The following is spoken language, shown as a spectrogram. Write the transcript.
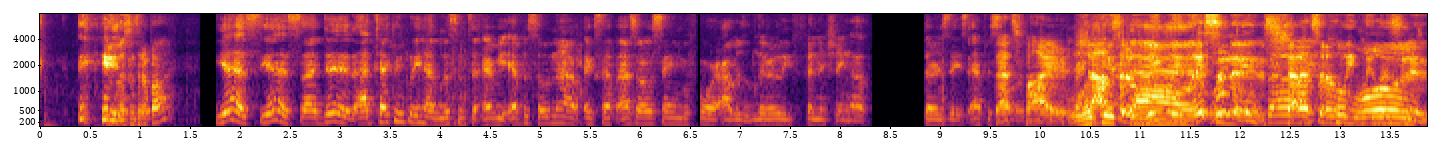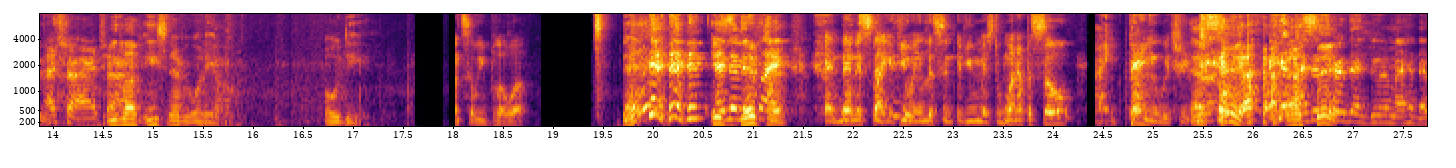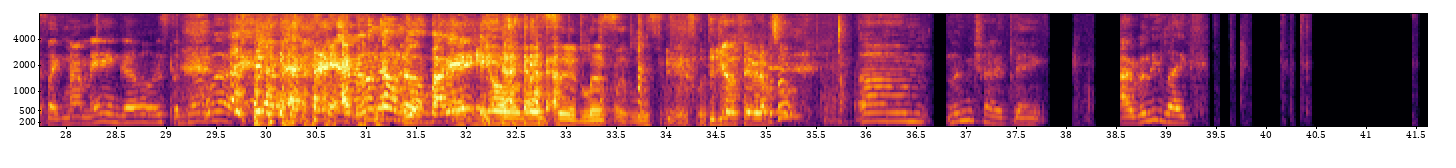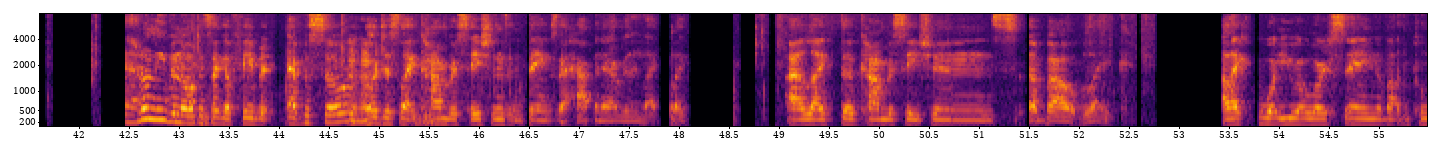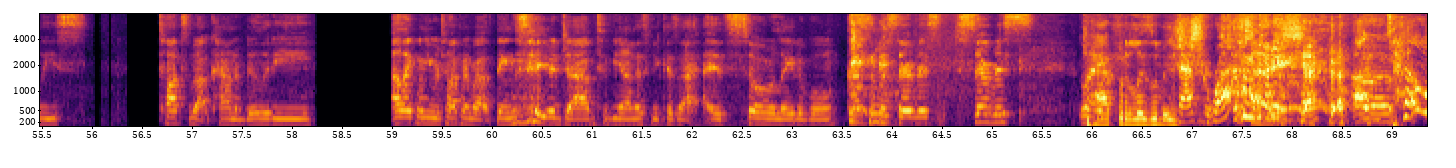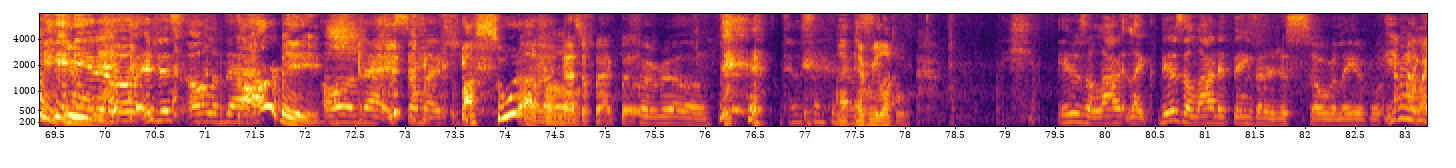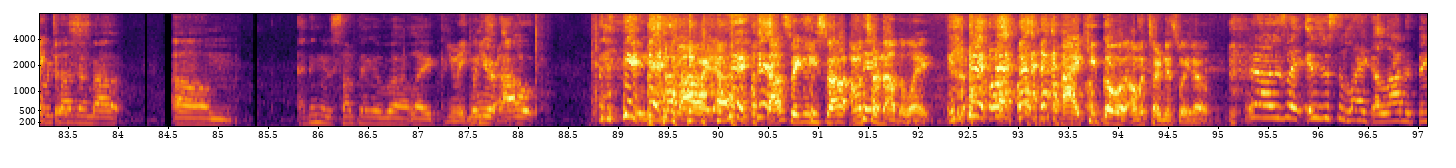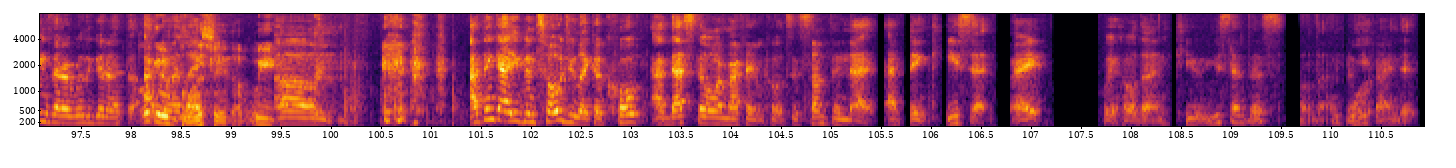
you listen to the pod? Yes, yes, I did. I technically have listened to every episode now, except as I was saying before, I was literally finishing up Thursday's episode. That's fire. Look Shout out at to the that. weekly listeners. Shout out to the that. weekly on. listeners. I try, I try. We love each and every one of y'all. OD. Until we blow up. That and it's then different. it's like, And then it's like if you ain't listen, if you missed one episode, I ain't banging with you. That's it. I just it. heard that dude in my head that's like, my main goal is to blow up. I don't know nobody. Yo, listen, listen, listen, listen. Did you have a favorite episode? Um, let me try to think. I really like. I don't even know if it's like a favorite episode Mhm. or just like conversations and things that happen that I really like. Like, I like the conversations about like, I like what you were saying about the police. Talks about accountability. I like when you were talking about things at your job. To be honest, because I it's so relatable. Customer service, service, like Capitalism is Cap- trash. I'm Uh, telling you. you know, it's just all of that. Garbage. All of that is so much Basura, bro. That's a fact, though. for real. There was something At else. every level. It was a lot of like. There's a lot of things that are just so relatable. Even I when like you were this. talking about, um, I think it was something about like You make when me you're smile. out. Making me smile right now. Stop making me smile. I'm gonna turn out the other way. Alright, keep going. I'm gonna turn this way though. You know, it's like it's just like a lot of things that are really good at the. Look I at him thought, like, blushing. We Um, I think I even told you like a quote. Uh, that's still one of my favorite quotes. It's something that I think he said. Right? Wait, hold on. Q, you said this. Hold on. Let me find it.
